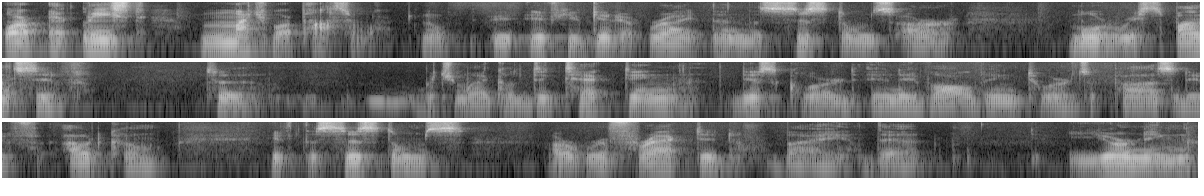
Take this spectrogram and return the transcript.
or at least much more possible. I- if you get it right, then the systems are more responsive to what you might call detecting discord and evolving towards a positive outcome. If the systems are refracted by that yearning,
